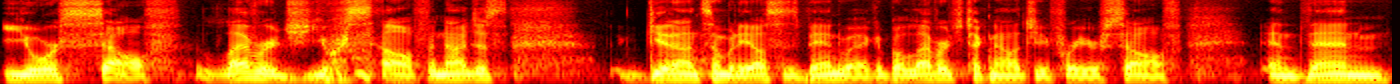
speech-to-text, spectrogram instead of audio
yourself leverage yourself and not just get on somebody else's bandwagon, but leverage technology for yourself, and then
